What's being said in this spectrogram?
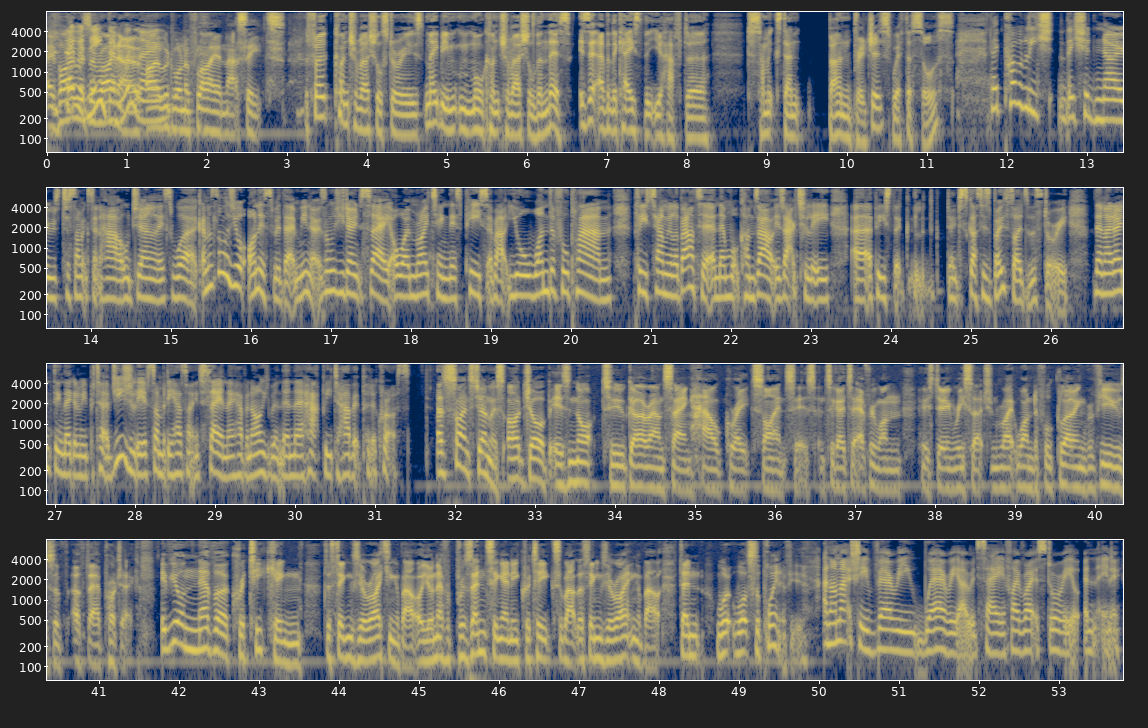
If I was a rhino, them, I would want to fly in that seat. For controversial stories, maybe more controversial than this, is it ever the case that you have to, to some extent, burn bridges with a source? They probably sh- they should know to some extent how journalists work, and as long as you're honest with them, you know, as long as you don't say, "Oh, I'm writing this piece about your wonderful plan. Please tell me all about it," and then what comes out is actually uh, a piece that discusses both sides of the story, then I don't think they're going to be perturbed. Usually, if somebody has something to say and they have an argument, then they're happy to have it put across as science journalists, our job is not to go around saying how great science is and to go to everyone who's doing research and write wonderful, glowing reviews of, of their project. If you're never critiquing the things you're writing about or you're never presenting any critiques about the things you're writing about, then what's the point of you? And I'm actually very wary, I would say, if I write a story and, you know,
